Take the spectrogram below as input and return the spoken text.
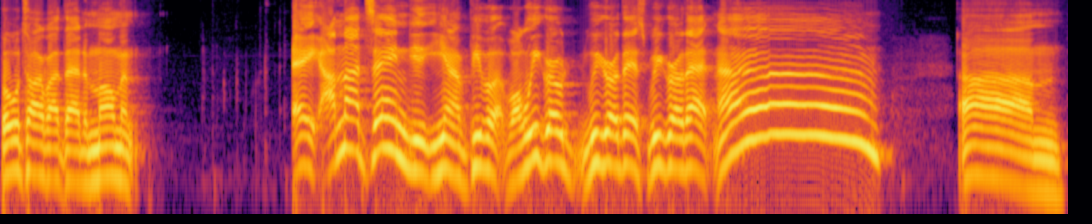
But we'll talk about that in a moment. Hey, I'm not saying you, you know people. Well, we grow we grow this, we grow that. Uh, um,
